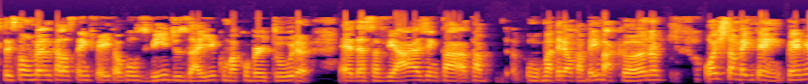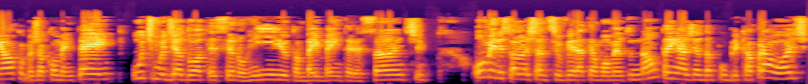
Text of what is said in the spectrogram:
Vocês estão vendo que elas têm feito alguns vídeos aí com uma cobertura é, dessa viagem, tá, tá, o material tá bem bacana. Hoje também tem PMO, como eu já comentei, último dia do OTC no Rio, também bem interessante. O ministro Alexandre Silveira, até o momento, não tem agenda pública para hoje.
